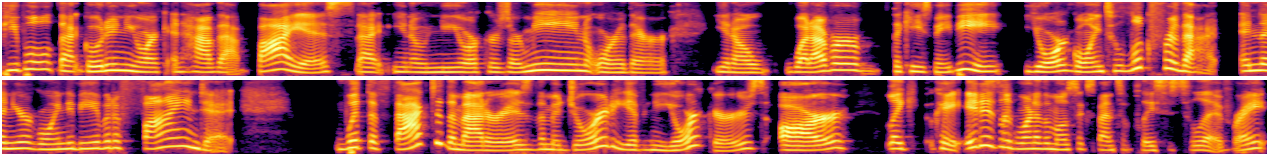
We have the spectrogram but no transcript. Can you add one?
people that go to New York and have that bias that you know New Yorkers are mean or they're you know whatever the case may be, you're going to look for that and then you're going to be able to find it. What the fact of the matter is, the majority of New Yorkers are like, okay, it is like one of the most expensive places to live, right?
